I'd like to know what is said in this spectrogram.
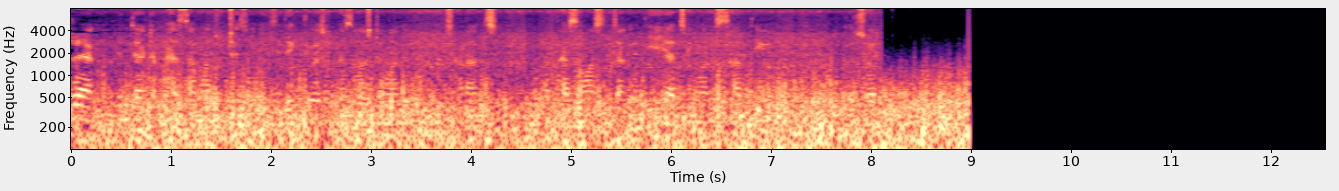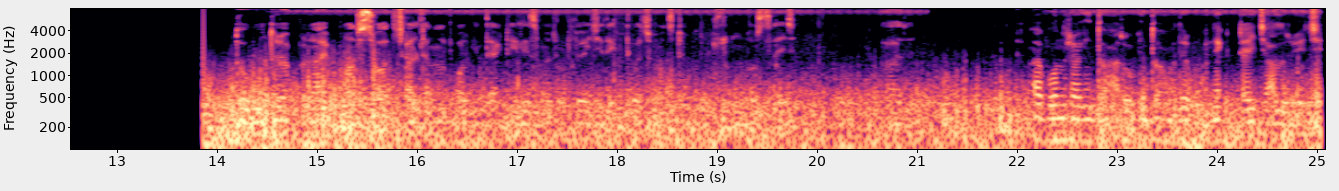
বন্ধুরা, এখন কিন্তু একটা ফ্যাসা মাছ উঠেছে। এই যে দেখতে পাচ্ছ, ফ্যাসা মাছটা আমাদের ছাড়াচ্ছে। আর ফ্যাসা মাছটাকে দিয়ে যাচ্ছে আমাদের সার দিয়ে তো চলো। তো বন্ধুরা, প্রায় পাঁচ সাত চাল টানার পর কিন্তু একটা ইলিশ মাছ উঠল। এই যে দেখতে পাচ্ছ, মাছটা খুব সুন্দর সাইজ আর আর বন্ধুরা কিন্তু আরও কিন্তু আমাদের অনেকটাই জাল রয়েছে।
